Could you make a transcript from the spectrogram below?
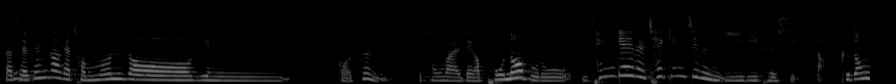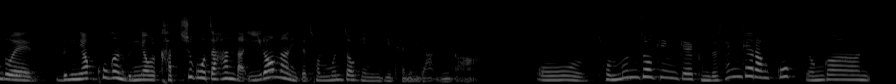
그러니까 제 생각에 전문적인 것은 정말 내가 본업으로 이 생계를 책임지는 일이 될 수 있다. 그 정도의 능력 혹은 능력을 갖추고자 한다. 이러면 이제 전문적인 일이 되는 게 아닌가. 어, 전문적인 게 근데 생계랑 꼭 연관이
